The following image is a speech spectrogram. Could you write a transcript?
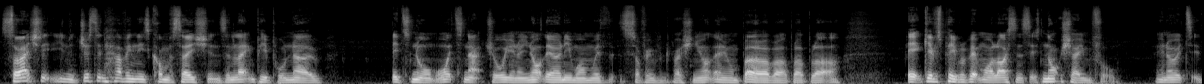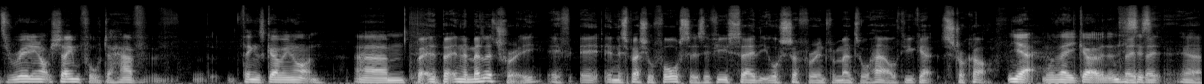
So actually, you know, just in having these conversations and letting people know it's normal, it's natural, you know, you're not the only one with suffering from depression, you're not the only one, blah, blah, blah, blah, blah. It gives people a bit more license. It's not shameful. You know, it's it's really not shameful to have things going on. Um, but but in the military, if in the special forces, if you say that you're suffering from mental health, you get struck off. yeah, well, there you go. And this They- is they- yeah,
